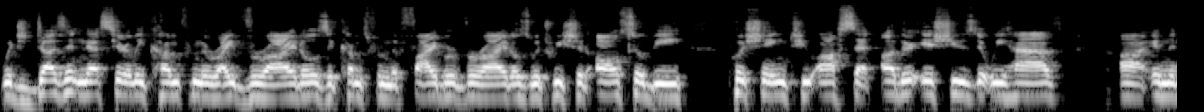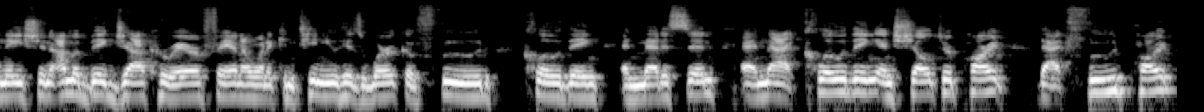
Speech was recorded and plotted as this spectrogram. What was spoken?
which doesn't necessarily come from the right varietals. It comes from the fiber varietals, which we should also be pushing to offset other issues that we have uh, in the nation. I'm a big Jack Herer fan. I want to continue his work of food, clothing, and medicine. And that clothing and shelter part, that food part,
